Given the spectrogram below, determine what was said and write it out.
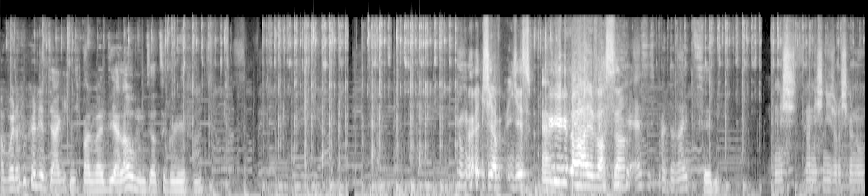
Obwohl, dafür könnt ihr jetzt ja eigentlich nicht bannen, weil sie erlauben uns ja zu griefen. Junge, ich hab, hier ist Ähm, überall Wasser. CPS ist bei 13. Nicht, noch nicht niedrig genug.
